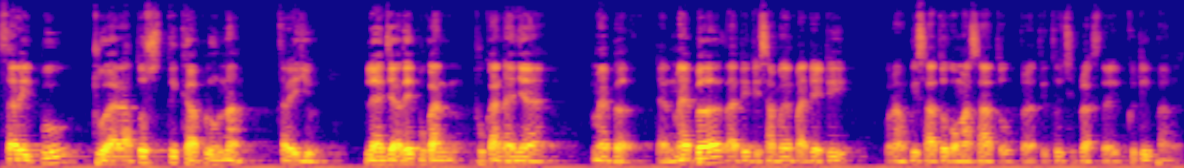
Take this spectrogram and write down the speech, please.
1236 triliun. Belanja itu bukan bukan hanya mebel. Dan mebel tadi disampaikan Pak Dedi kurang lebih 1,1 berarti 17 triliun gede banget.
